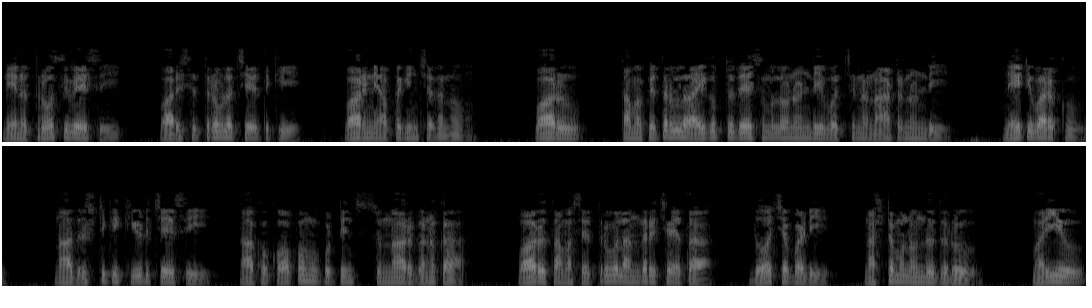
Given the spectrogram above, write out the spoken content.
నేను త్రోసివేసి వారి శత్రువుల చేతికి వారిని అప్పగించెదను. వారు తమ పితరులు ఐగుప్తు దేశములో నుండి వచ్చిన నాట నుండి నేటి వరకు నా దృష్టికి కీడు చేసి నాకు కోపము పుట్టించుచున్నారు గనుక వారు తమ శత్రువులందరి చేత దోచబడి నష్టము నొందుదురు. మరియు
